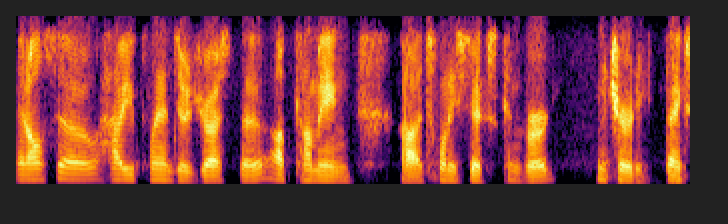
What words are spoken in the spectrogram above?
and also how you plan to address the upcoming uh, 2026 convert maturity? Thanks.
